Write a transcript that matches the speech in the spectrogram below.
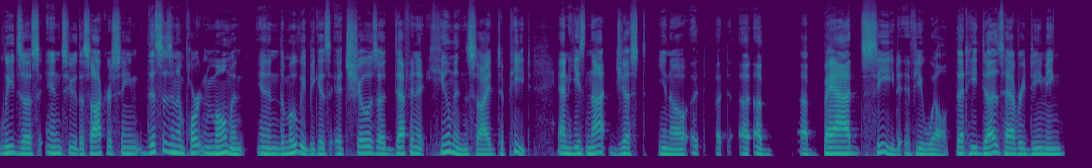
leads us into the soccer scene. This is an important moment in the movie because it shows a definite human side to Pete, and he's not just you know a a, a, a bad seed, if you will. That he does have redeeming,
